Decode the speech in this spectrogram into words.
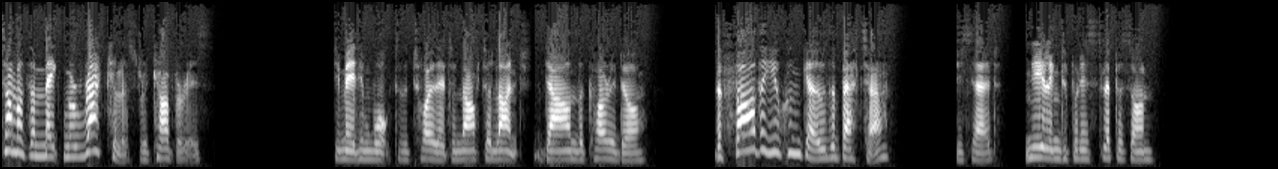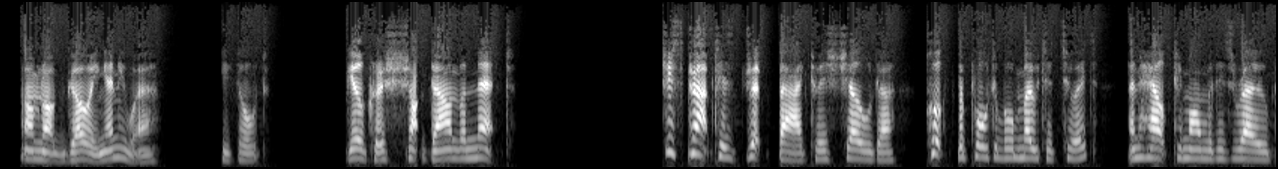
Some of them make miraculous recoveries. She made him walk to the toilet and after lunch down the corridor. The farther you can go, the better, she said, kneeling to put his slippers on. I'm not going anywhere, he thought. Gilchrist shut down the net. She strapped his drip bag to his shoulder hooked the portable motor to it, and helped him on with his robe.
